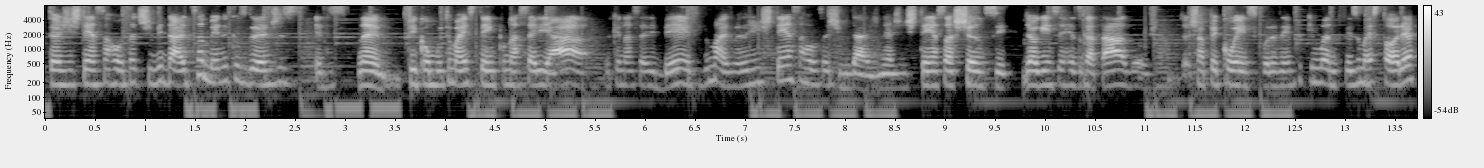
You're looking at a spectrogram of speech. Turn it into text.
então a gente tem essa rotatividade, sabendo que os grandes, eles, né, ficam muito mais tempo na Série A do que na Série B e tudo mais, mas a gente tem essa rotatividade, né, a gente tem essa chance de alguém ser resgatado, Chapecoense, por exemplo, que, mano, fez uma história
